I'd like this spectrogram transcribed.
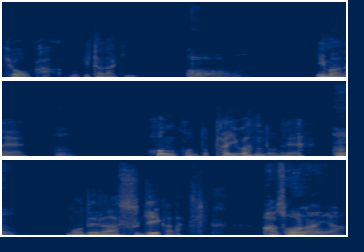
評価いただき。今ね、香港と台湾のね、うん。モデラーすげえから。あ、そうなんや。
